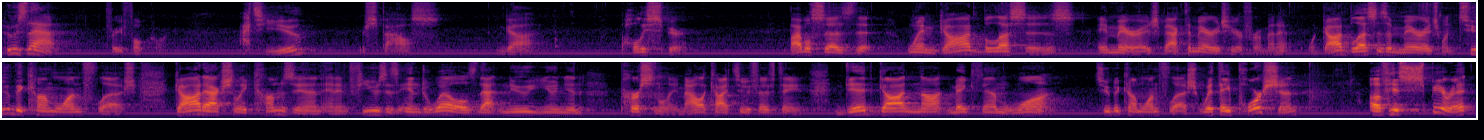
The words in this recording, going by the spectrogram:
Who's that? Threefold cord. That's you, your spouse, and God, the Holy Spirit. The Bible says that when God blesses a marriage, back to marriage here for a minute, when God blesses a marriage, when two become one flesh, God actually comes in and infuses, indwells that new union personally. Malachi 2:15. Did God not make them one to become one flesh with a portion of his spirit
